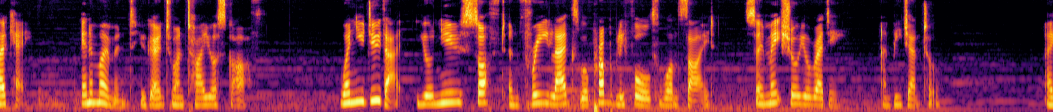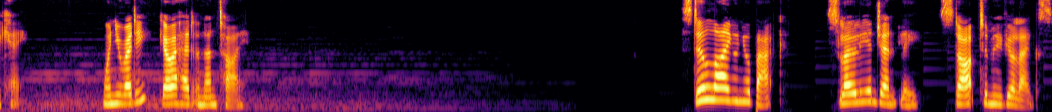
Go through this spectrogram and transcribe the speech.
Okay, in a moment you're going to untie your scarf. When you do that, your new soft and free legs will probably fall to one side, so make sure you're ready and be gentle. Okay, when you're ready, go ahead and untie. Still lying on your back, slowly and gently start to move your legs.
